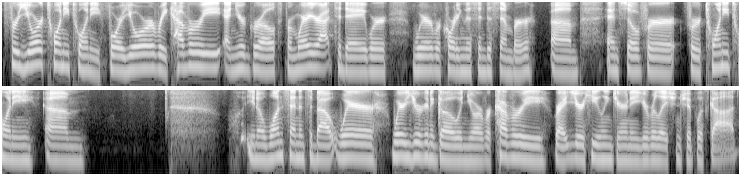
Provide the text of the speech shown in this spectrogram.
for your 2020, for your recovery and your growth from where you're at today. We're we're recording this in December, um, and so for for 2020, um, you know, one sentence about where where you're going to go in your recovery, right? Your healing journey, your relationship with God.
